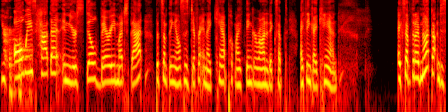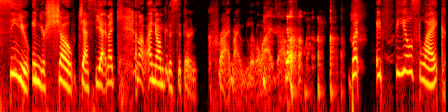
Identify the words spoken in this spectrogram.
You've always had that and you're still very much that, but something else is different and I can't put my finger on it except I think I can. Except that I've not gotten to see you in your show just yet and I cannot I know I'm going to sit there and cry my little eyes out. but it feels like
